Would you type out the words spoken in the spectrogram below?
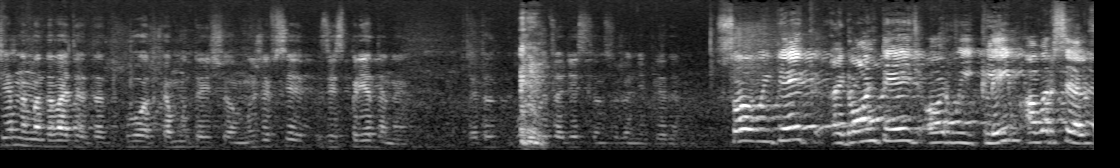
зачем нам отдавать этот плод кому-то еще? Мы же все здесь преданы. Этот плод будет задействован в служении преданным. so we take advantage or we claim ourselves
